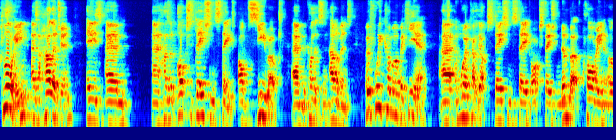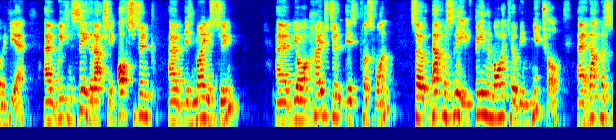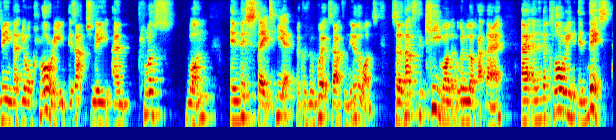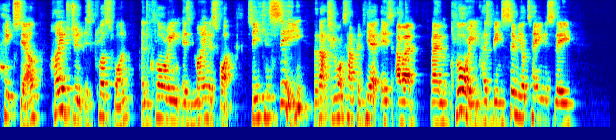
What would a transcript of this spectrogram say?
Chlorine as a halogen is um, uh, has an oxidation state of zero um, because it's an element. But if we come over here uh, and work out the oxidation state or oxidation number of chlorine over here, um, we can see that actually oxygen um, is minus 2, uh, your hydrogen is plus 1. So that must leave, being the molecule being neutral, uh, that must mean that your chlorine is actually um, plus 1 in this state here, because we've worked out from the other ones. So that's the key one that we're going to look at there. Uh, and then the chlorine in this HCl, hydrogen is plus 1 and chlorine is minus 1. So you can see that actually what's happened here is our um, chlorine has been simultaneously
